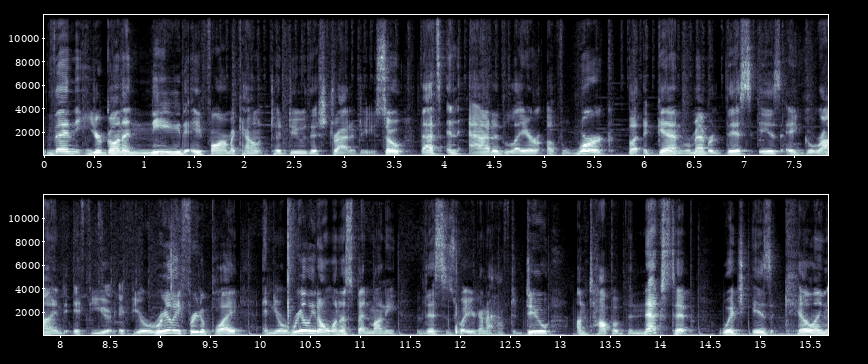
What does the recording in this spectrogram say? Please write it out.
then you're gonna need a farm account to do this strategy. So that's an added layer of work but again remember this is a grind. If you if you're really free to play and you really don't want to spend money this is what you're gonna have to do on top of the next tip which is killing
